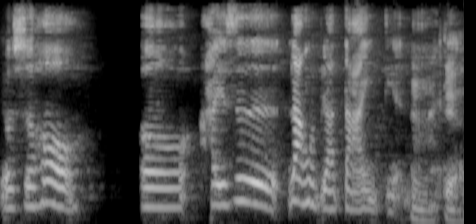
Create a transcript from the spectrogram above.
有时候呃还是浪会比较大一点的、嗯对啊，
